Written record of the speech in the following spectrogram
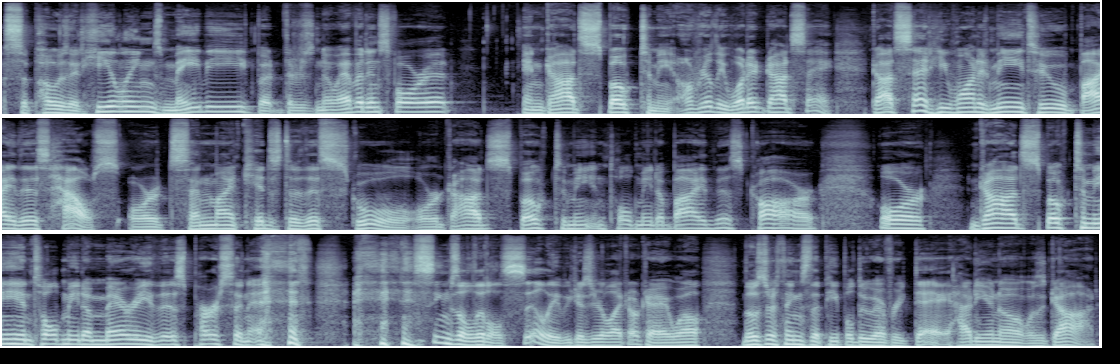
supposed healings, maybe, but there's no evidence for it and God spoke to me. Oh, really? What did God say? God said He wanted me to buy this house or send my kids to this school, or God spoke to me and told me to buy this car, or God spoke to me and told me to marry this person. And it seems a little silly because you're like, okay, well, those are things that people do every day. How do you know it was God?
